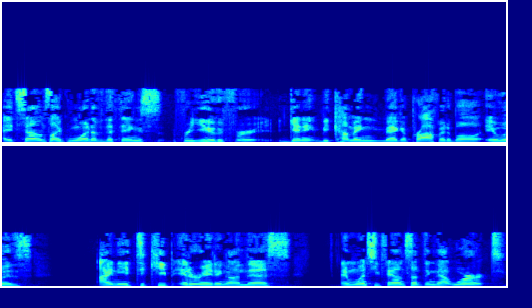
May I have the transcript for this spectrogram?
it sounds like one of the things for you for getting becoming mega profitable, it was I need to keep iterating on this. And once you found something that worked,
